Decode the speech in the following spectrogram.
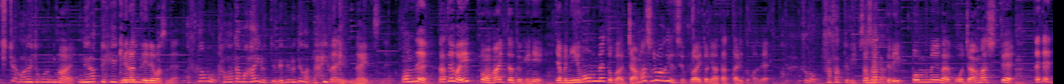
ちっちゃい丸いところにもはい。狙って平気で、狙って入れますね。あそこはもうたまたま入るっていうレベルではないわけ。ないないですね。ほんで例えば1本入った時にやっぱ2本目とか邪魔するわけですよ。フライトに当たったりとかで。その刺さってる一刺本目が。さってる1本目がこう邪魔してはい。大体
